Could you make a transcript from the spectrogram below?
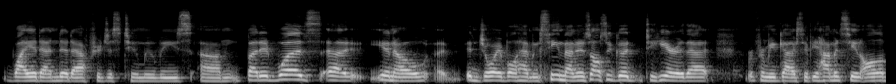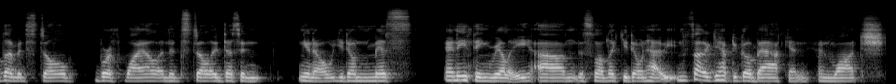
why it ended after just two movies. Um, but it was, uh, you know, enjoyable having seen that. And it's also good to hear that from you guys. If you haven't seen all of them, it's still worthwhile, and it's still it doesn't, you know, you don't miss anything really. Um, it's not like you don't have. It's not like you have to go back and and watch.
